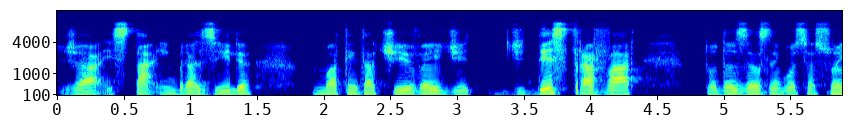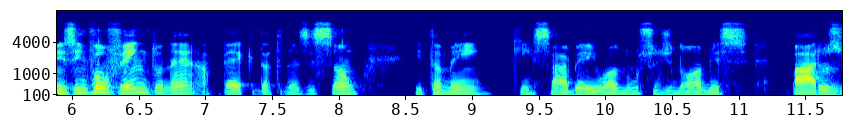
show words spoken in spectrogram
já está em Brasília uma tentativa aí de, de destravar todas as negociações envolvendo né, a PEC da transição e também, quem sabe, aí o anúncio de nomes para os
